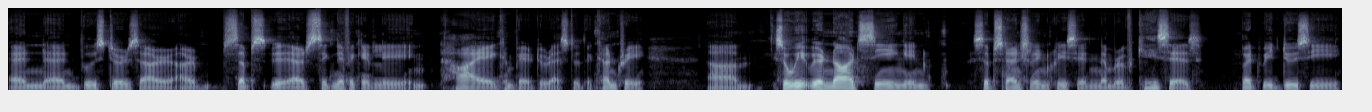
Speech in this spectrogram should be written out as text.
and and boosters are are, subs- are significantly high compared to rest of the country. Um, so we we're not seeing in substantial increase in number of cases, but we do see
